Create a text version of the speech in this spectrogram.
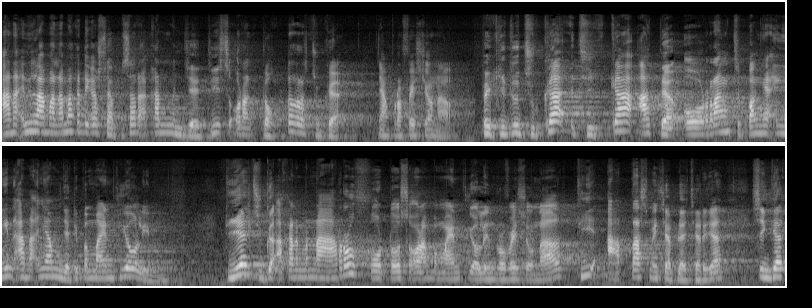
anak ini lama-lama ketika sudah besar akan menjadi seorang dokter juga yang profesional. Begitu juga jika ada orang Jepang yang ingin anaknya menjadi pemain violin. Dia juga akan menaruh foto seorang pemain violin profesional di atas meja belajarnya sehingga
